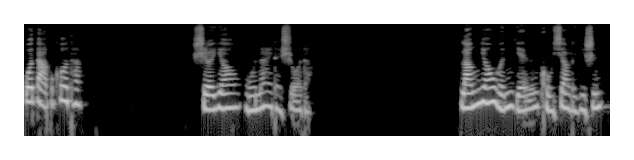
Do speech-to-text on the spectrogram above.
我打不过他。”蛇妖无奈地说道：“狼妖闻言苦笑了一声，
